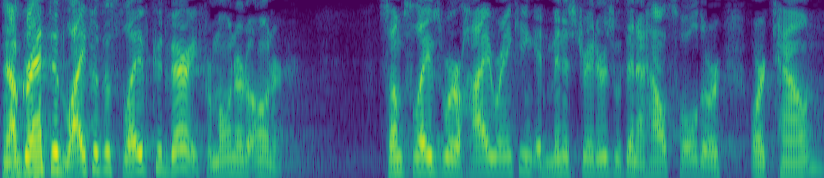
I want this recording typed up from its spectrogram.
Now granted, life as a slave could vary from owner to owner. Some slaves were high ranking administrators within a household or, or town.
